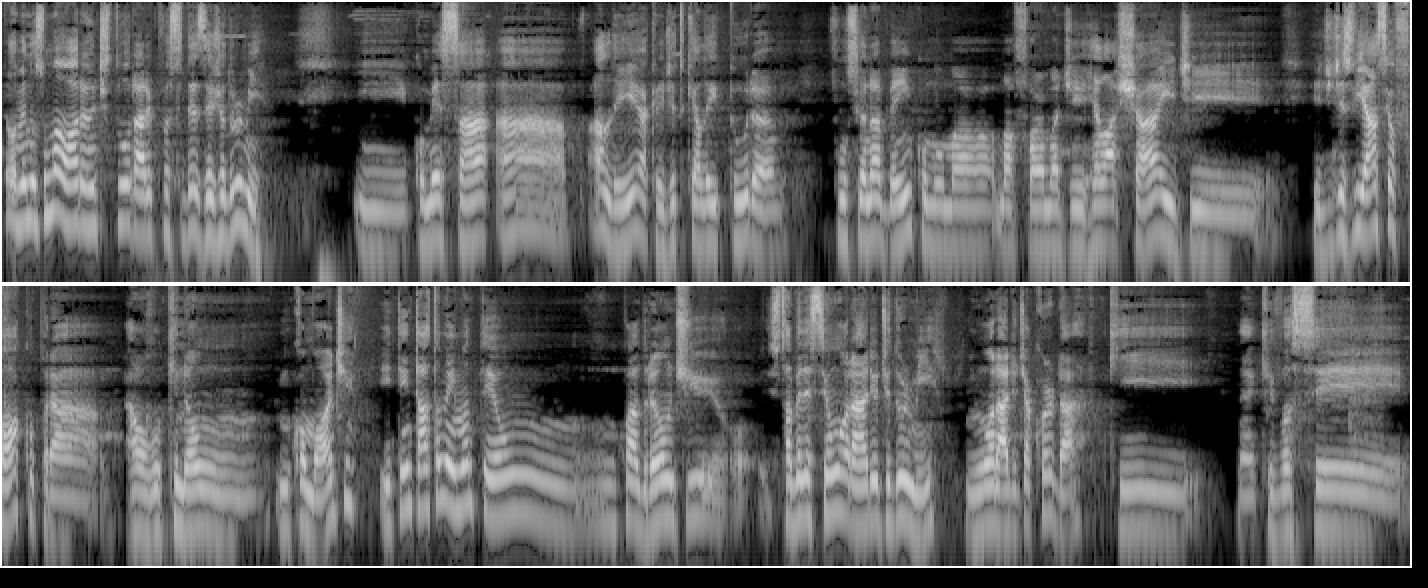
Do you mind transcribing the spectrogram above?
pelo menos uma hora antes do horário que você deseja dormir. E começar a, a ler, acredito que a leitura funciona bem como uma, uma forma de relaxar e de, e de desviar seu foco para algo que não incomode e tentar também manter um, um padrão de estabelecer um horário de dormir um horário de acordar que né, que você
